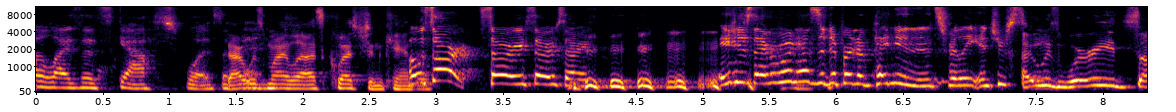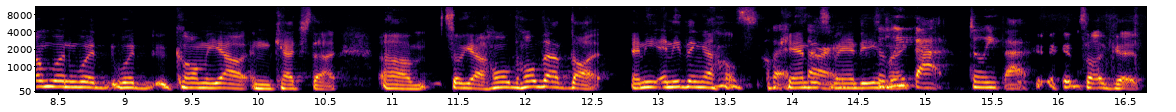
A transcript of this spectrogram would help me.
Eliza's gasp was? That was my last question, Candace. Oh, sorry, sorry, sorry, sorry. it's just everyone has a different opinion, and it's really interesting. I was worried someone would would call me out and catch that. Um, so yeah, hold hold that thought. Any anything else, Okay, Candace, sorry. Mandy? Delete Mike? that. Delete that. It's all good.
